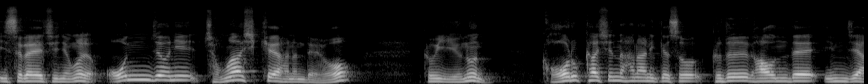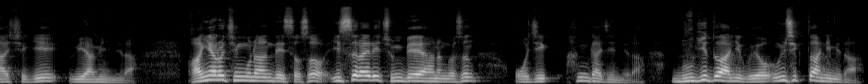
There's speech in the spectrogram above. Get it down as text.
이스라엘 진영을 온전히 정화시켜야 하는데요. 그 이유는 거룩하신 하나님께서 그들 가운데 임재하시기 위함입니다. 광야로 진군하는 데 있어서 이스라엘이 준비해야 하는 것은 오직 한 가지입니다. 무기도 아니고요. 음식도 아닙니다.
